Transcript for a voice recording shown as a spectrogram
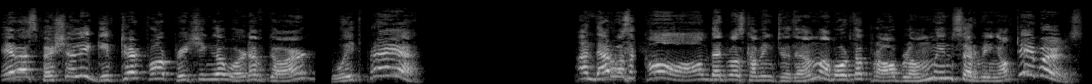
They were specially gifted for preaching the word of God with prayer. And there was a call that was coming to them about the problem in serving of tables.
